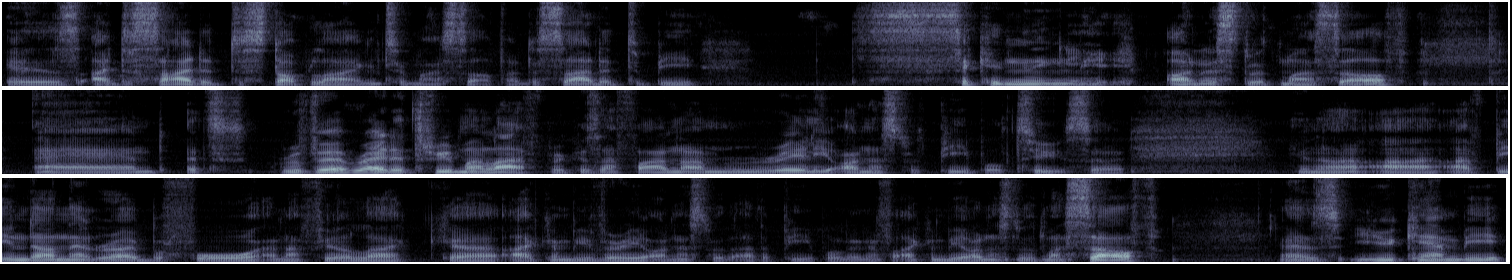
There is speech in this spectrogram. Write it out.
is I decided to stop lying to myself. I decided to be sickeningly honest with myself. And it's reverberated through my life because I find I'm really honest with people too. So, you know, I, I've been down that road before and I feel like uh, I can be very honest with other people. And if I can be honest with myself, as you can be,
